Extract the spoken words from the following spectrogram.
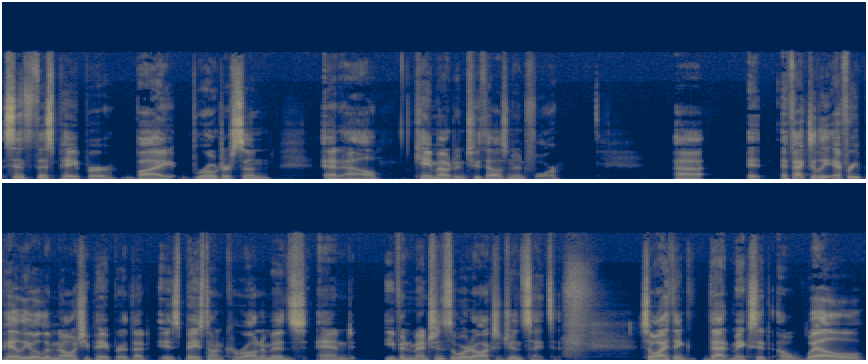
since this paper by Brodersen et al. came out in 2004, uh, it, effectively every paleolimnology paper that is based on chironomids and even mentions the word oxygen cites it. So I think that makes it a well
